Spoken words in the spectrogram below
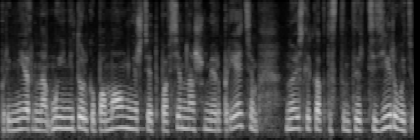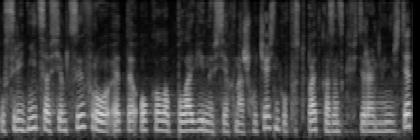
примерно, мы не только по малому университету, по всем нашим мероприятиям, но если как-то стандартизировать, усреднить совсем цифру, это около половины всех наших участников поступает в Казанский федеральный университет.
